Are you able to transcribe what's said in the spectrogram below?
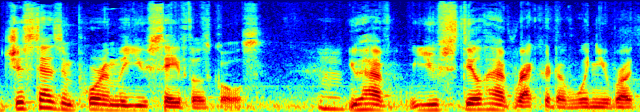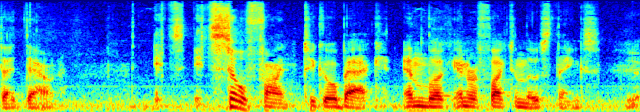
Just as importantly, you saved those goals. Mm-hmm. You have you still have record of when you wrote that down it's it's so fun to go back and look and reflect on those things. Yeah.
